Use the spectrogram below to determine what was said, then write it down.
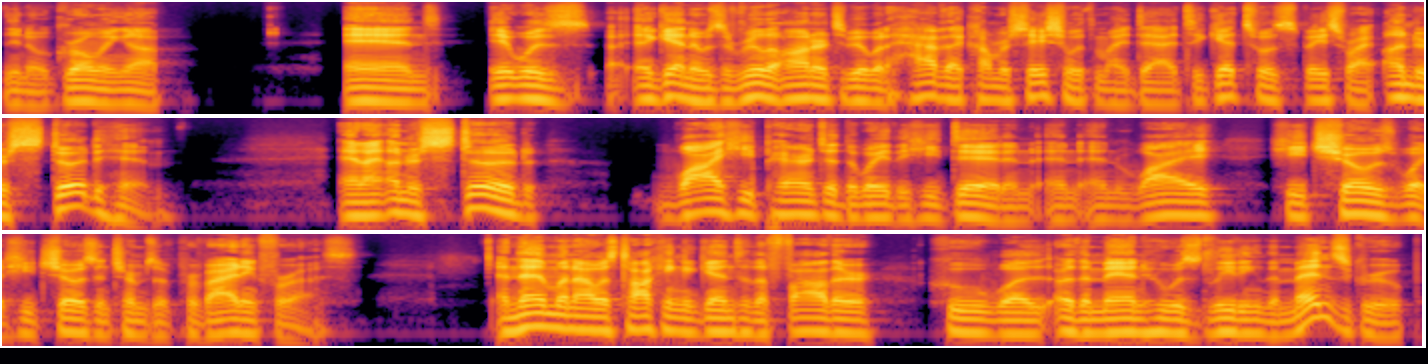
you know, growing up. And it was again it was a real honor to be able to have that conversation with my dad to get to a space where i understood him and i understood why he parented the way that he did and and, and why he chose what he chose in terms of providing for us. And then when i was talking again to the father who was or the man who was leading the men's group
